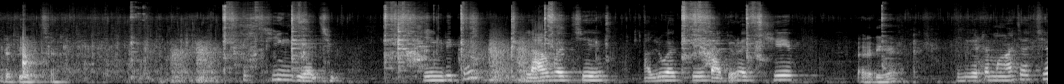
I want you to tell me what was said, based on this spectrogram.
এটা কি হচ্ছে? চিংড়ি আছে চিংড়িতে লাউ আছে আলু আছে গাজর আছে। আর এদিকে? এদিকে একটা মাছ আছে।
